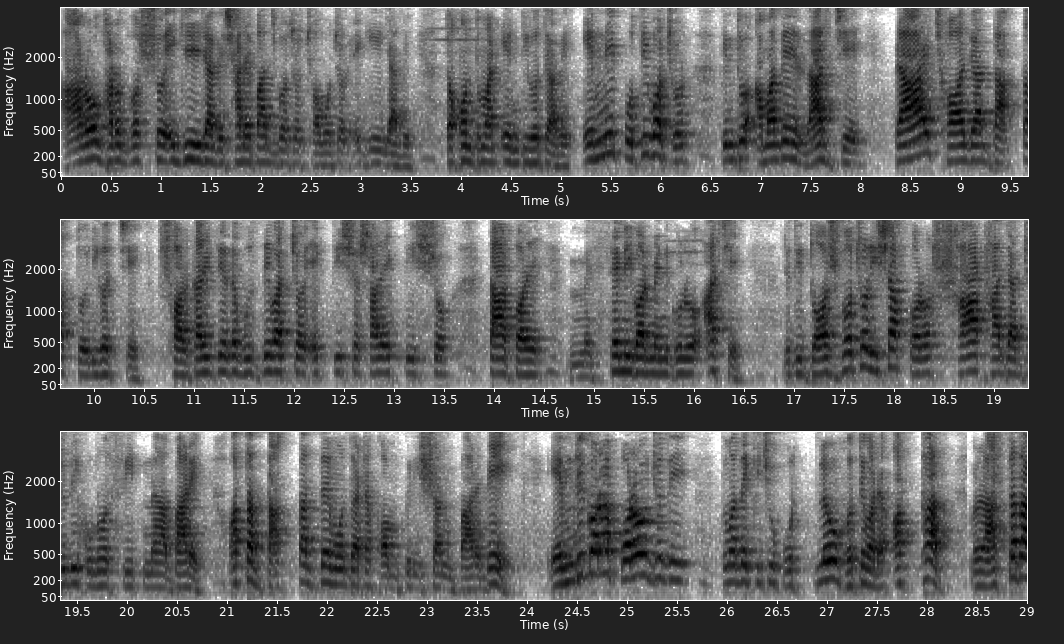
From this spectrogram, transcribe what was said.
আরও ভারতবর্ষ এগিয়ে যাবে, সাড়ে পাঁচ বছর, ছ বছর এগিয়ে যাবে, তখন তোমার এমডি হতে হবে। এমনি প্রতি বছর কিন্তু আমাদের রাজ্যে প্রায় ছ হাজার ডাক্তার তৈরি হচ্ছে। সরকারিতে তো বুঝতেই পারছ, একত্রিশশো, সাড়ে একত্রিশশো, তারপরে সেমি গভর্নমেন্টগুলো আছে। যদি দশ বছর হিসাব করো, ষাট হাজার যদি কোনো সিট না বাড়ে, অর্থাৎ ডাক্তারদের মধ্যে একটা কম্পিটিশন বাড়বে। এমডি করার পরেও যদি তোমাদের কিছু পড়লেও হতে পারে, অর্থাৎ রাস্তাটা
